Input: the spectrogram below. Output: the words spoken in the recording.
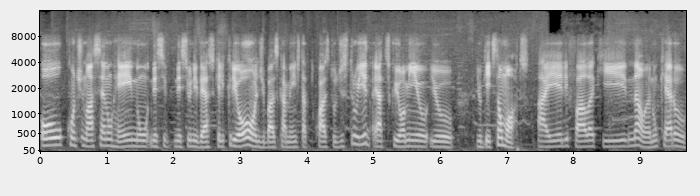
Ou continuar sendo um rei no- nesse, nesse universo que ele criou, onde basicamente tá quase tudo destruído. É a Tsukuyomi e o, e o, e o Gates estão mortos. Aí ele fala que, não, eu não quero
